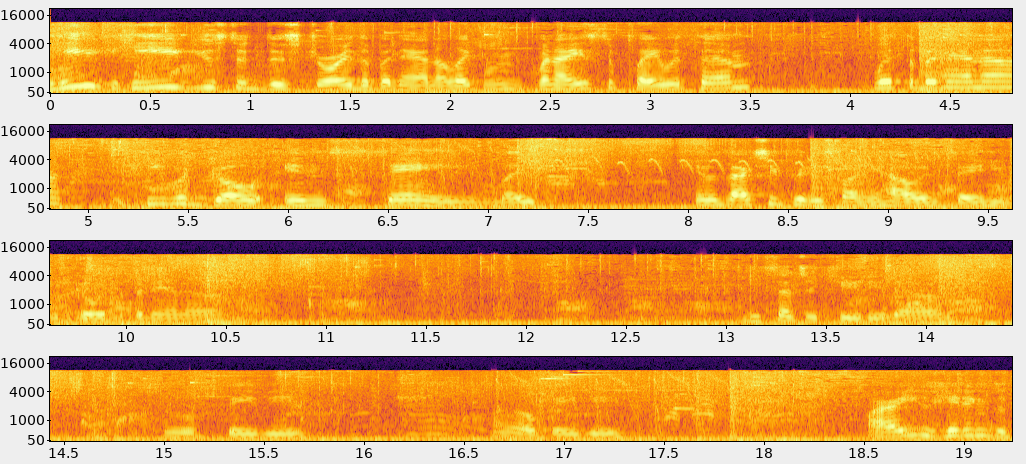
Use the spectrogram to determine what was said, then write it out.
he he used to destroy the banana. Like when, when I used to play with him with the banana, he would go insane. Like it was actually pretty funny how insane he would go with the banana. He's such a cutie though. Little baby. My little baby. Why are you hitting the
